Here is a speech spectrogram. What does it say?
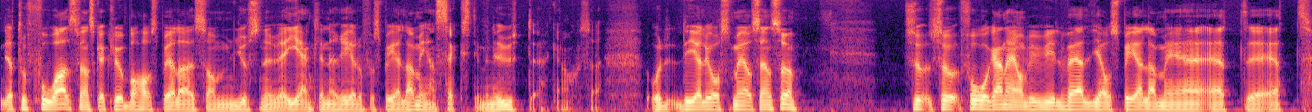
jag tror få allsvenska klubbar har spelare som just nu är egentligen är redo för att spela mer än 60 minuter. Kanske så här. Och det gäller ju oss med. Och sen så, så, så frågan är om vi vill välja att spela med ett, ett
